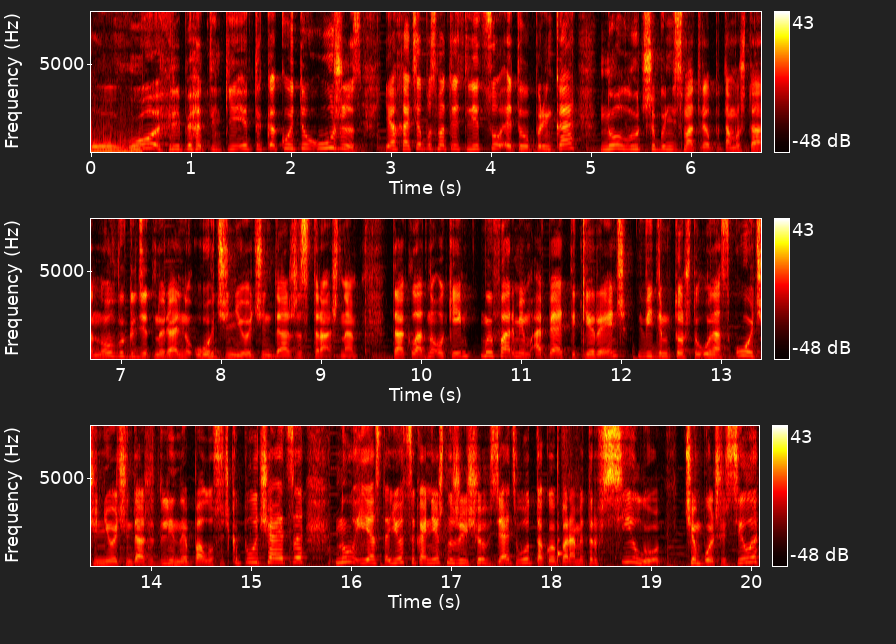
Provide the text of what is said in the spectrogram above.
Ого, ребятки, это какой-то ужас. Я хотел посмотреть лицо этого паренька, но лучше бы не смотрел, потому что оно выглядит, ну, реально очень и очень даже страшно. Так, ладно, окей, мы фармим опять-таки рейндж. Видим то, что у нас очень и очень даже длинная полосочка получается. Ну, и остается, конечно же, еще взять вот такой параметр в силу. Чем больше силы,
